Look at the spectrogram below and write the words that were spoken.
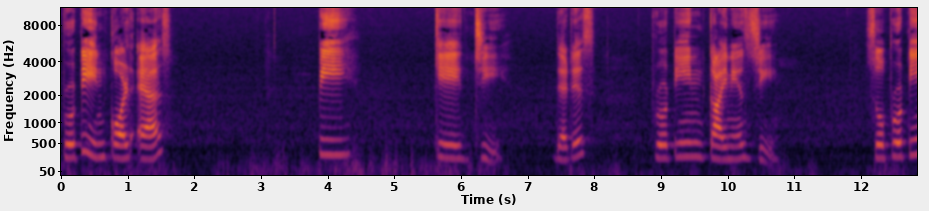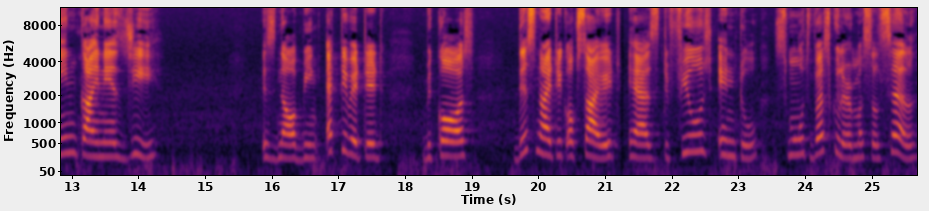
protein called as PKG that is protein kinase G. So protein kinase G is now being activated because this nitric oxide has diffused into smooth vascular muscle cell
